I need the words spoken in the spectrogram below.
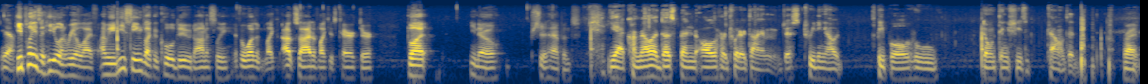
yeah, he plays a heel in real life. I mean, he seems like a cool dude, honestly. If it wasn't like outside of like his character, but you know, shit happens. yeah. Carmella does spend all of her Twitter time just tweeting out people who don't think she's talented. Right.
